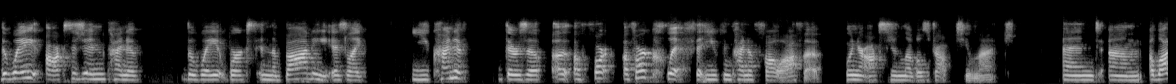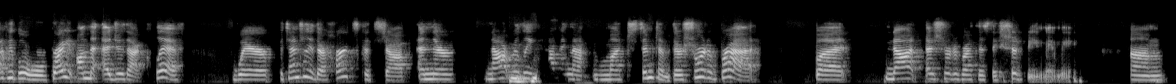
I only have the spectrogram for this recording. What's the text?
the way oxygen kind of the way it works in the body is like you kind of there's a, a, a far a far cliff that you can kind of fall off of when your oxygen levels drop too much. and um, a lot of people were right on the edge of that cliff where potentially their hearts could stop and they're not really having that much symptom they're short of breath but not as short of breath as they should be maybe. Um,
